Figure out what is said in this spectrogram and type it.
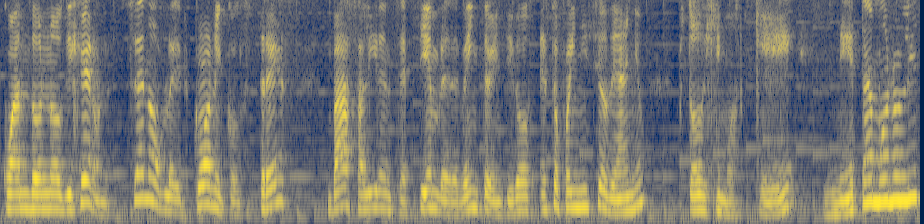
cuando nos dijeron Xenoblade Chronicles 3 va a salir en septiembre de 2022, esto fue inicio de año, pues todos dijimos, ¿qué? ¿Neta Monolith?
